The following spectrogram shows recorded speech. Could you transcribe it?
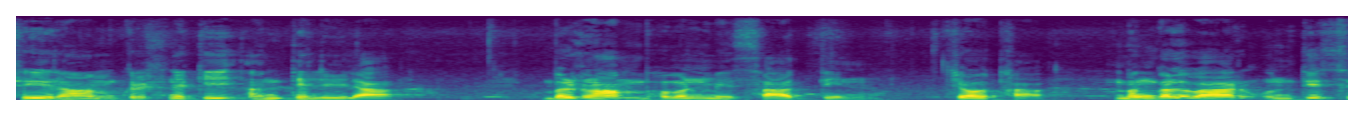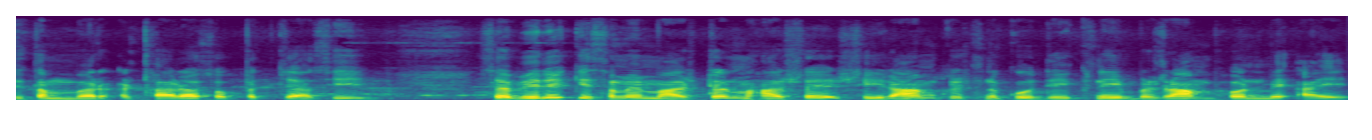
श्री रामकृष्ण की अंत्यलीला, बलराम भवन में सात दिन, चौथा, मंगलवार 29 सितंबर अठारह सौ पचासी, सवेरे के समय मास्टर महाशय श्री रामकृष्ण को देखने बलराम भवन में आए।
